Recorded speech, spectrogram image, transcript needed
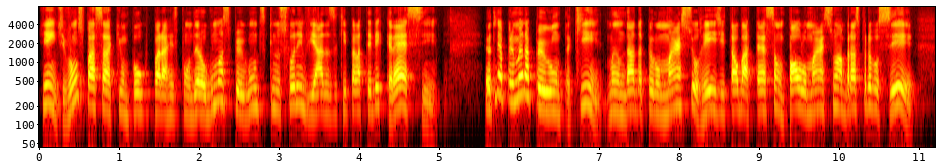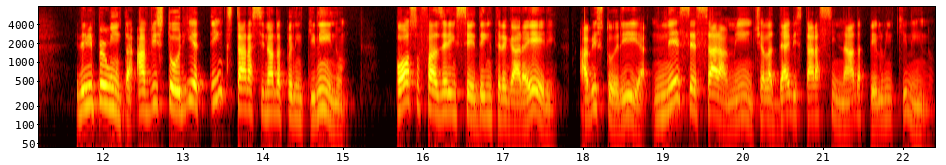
Gente, vamos passar aqui um pouco para responder algumas perguntas que nos foram enviadas aqui pela TV Cresce. Eu tenho a primeira pergunta aqui, mandada pelo Márcio Reis de Taubaté, São Paulo. Márcio, um abraço para você. Ele me pergunta: a vistoria tem que estar assinada pelo inquilino? Posso fazer em CD e entregar a ele? A vistoria, necessariamente, ela deve estar assinada pelo inquilino.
